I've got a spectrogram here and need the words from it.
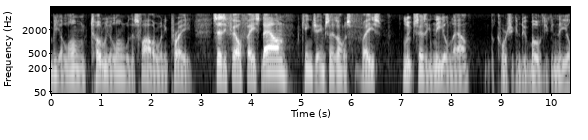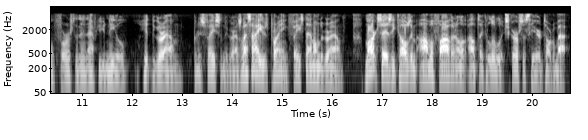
be alone, totally alone with his Father when he prayed. It says he fell face down. King James says on his face. Luke says he kneeled down. Of course, you can do both. You can kneel first, and then after you kneel, hit the ground, put his face in the ground. So that's how he was praying, face down on the ground. Mark says he calls him Abba Father. I'll, I'll take a little excursus here to talk about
